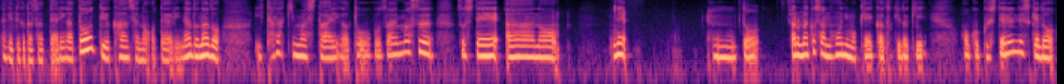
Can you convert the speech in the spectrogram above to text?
投げてくださってありがとうっていう感謝のお便りなどなどいただきました。ありがとうございます。そして、あの、ね、うんと、あの、マイコさんの方にも経過時々報告してるんですけど、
